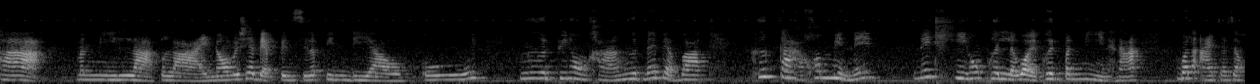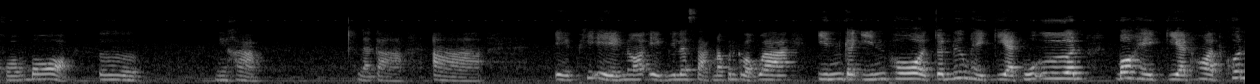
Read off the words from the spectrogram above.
ค่ะ มันมีหลากหลายเนาะไม่ใช่แบบเป็นศิลปินเดียว โอ้ยงืดพี่น้องขางืดได้แบบว่า คือกาคอมเมนต์ใน ในทีของเพิ่นแล้วบ่อยเพิ่นปันนีนะนะบ่ละอายใจจะคล้องบ่อเออ นี่ค่ะ แล้วก็อ่าเอกพี่เอกเนาะเอกวิรศักดิ์เนาะเพิ่นก็บอกว่า อินกับอินโพดจนลืมให้เกียรติผู้อื่นบ่ให้เกียรติฮอดคน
